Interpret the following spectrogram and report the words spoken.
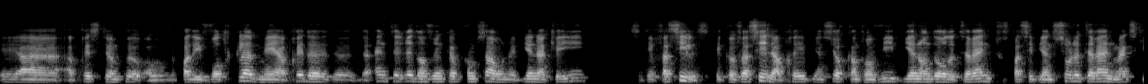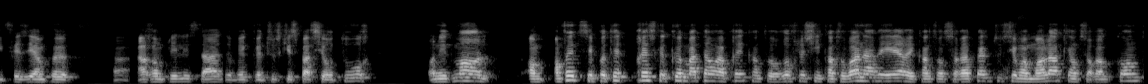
Et euh, après, c'était un peu, je ne veux pas dire votre club, mais après d'intégrer dans un club comme ça, on est bien accueilli. C'était facile, c'était que facile. Après, bien sûr, quand on vit bien en dehors du terrain, tout se passait bien sur le terrain. Max qui faisait un peu euh, à remplir les stades avec tout ce qui se passait autour. Honnêtement, en, fait, c'est peut-être presque que maintenant, après, quand on réfléchit, quand on va en arrière et quand on se rappelle tous ces moments-là, quand on se rend compte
